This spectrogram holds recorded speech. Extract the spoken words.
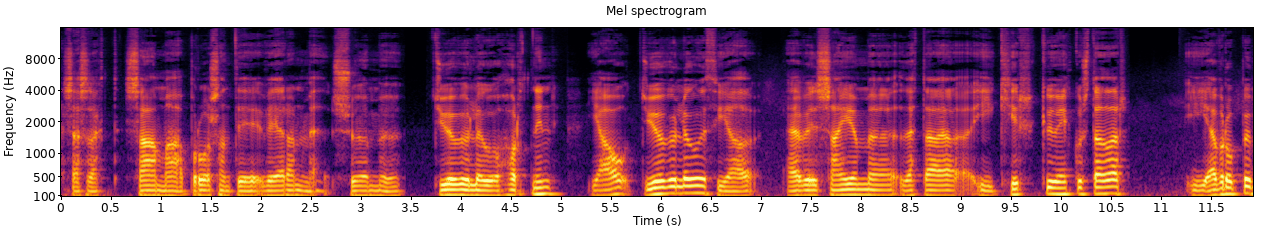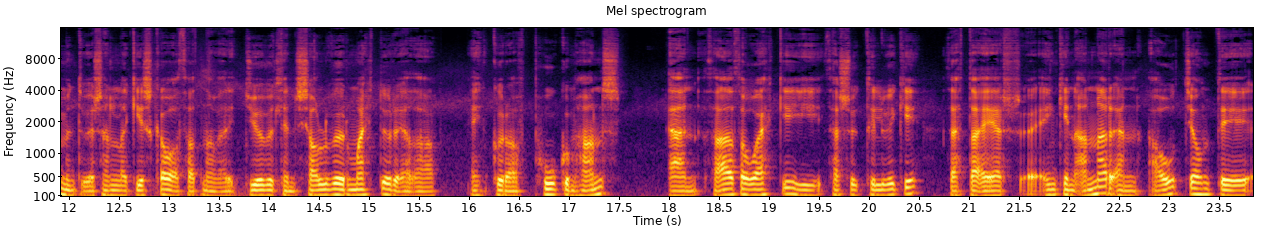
Þess að sagt sama brosandi veran með sömu djöfulegu hornin. Já, djöfulegu því að ef við sæjum uh, þetta í kirkju einhver staðar í Evrópu myndum við sannlega gíska á að þarna veri djöfullin sjálfur mættur eða einhver af púkum hans. En það er þó ekki í þessu tilviki. Þetta er engin annar en átjándi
